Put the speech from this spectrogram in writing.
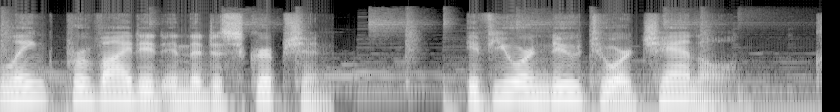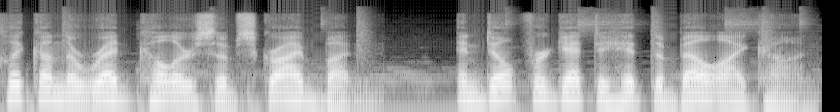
Link provided in the description. If you are new to our channel, click on the red color subscribe button. And don't forget to hit the bell icon.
